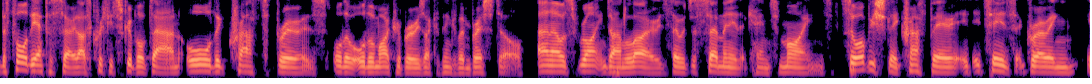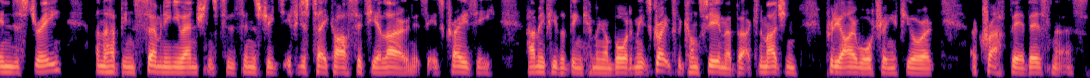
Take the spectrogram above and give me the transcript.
before the episode, I quickly scribbled down all the craft brewers, all the all the microbreweries I could think of in Bristol, and I was writing down loads. There were just so many that came to mind. So obviously, craft beer it, it is a growing industry, and there have been so many new entrants to this industry. If you just take our city alone, it's it's crazy how many people have been coming on board. I mean, it's great for the consumer, but I can imagine pretty eye watering if you're a, a craft beer business.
